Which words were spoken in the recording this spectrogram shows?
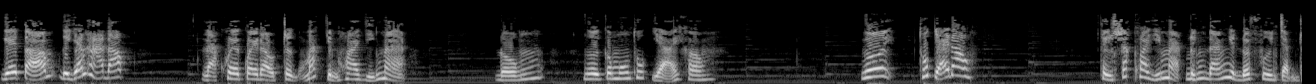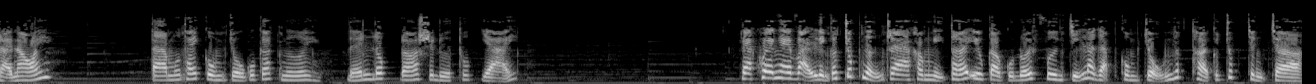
Ghê tởm, người dám hạ độc! Lạc khuê quay đầu trừng mắt nhìn hoa dĩ mạc. Đúng, ngươi có muốn thuốc giải không? Ngươi, thuốc giải đâu? Thì sắc hoa dĩ mạc đứng đắn nhìn đối phương chậm rãi nói. Ta muốn thấy cung chủ của các ngươi, đến lúc đó sẽ được thuốc giải. Lạc Khuê nghe vậy liền có chút ngẩn ra không nghĩ tới yêu cầu của đối phương chỉ là gặp cung chủ nhất thời có chút chần chờ.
